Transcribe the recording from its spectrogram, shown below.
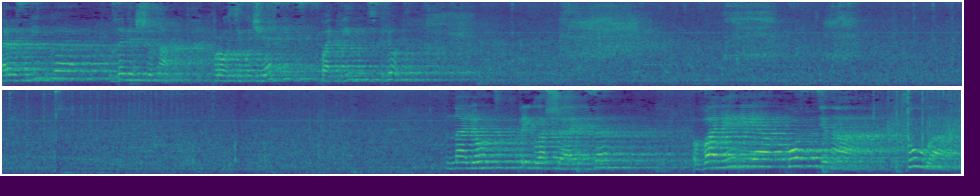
Разминка завершена. Просим участниц покинуть лед. На лед приглашается Валерия Костина, Тула.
